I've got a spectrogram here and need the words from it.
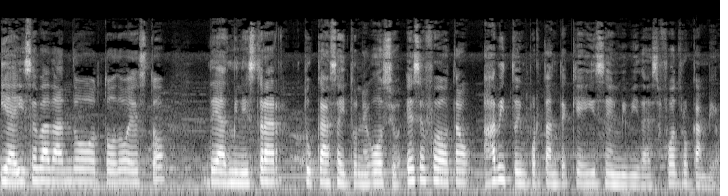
y ahí se va dando todo esto de administrar tu casa y tu negocio. Ese fue otro hábito importante que hice en mi vida, ese fue otro cambio.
